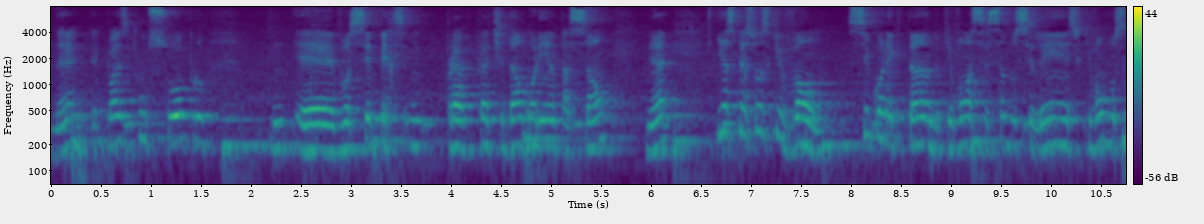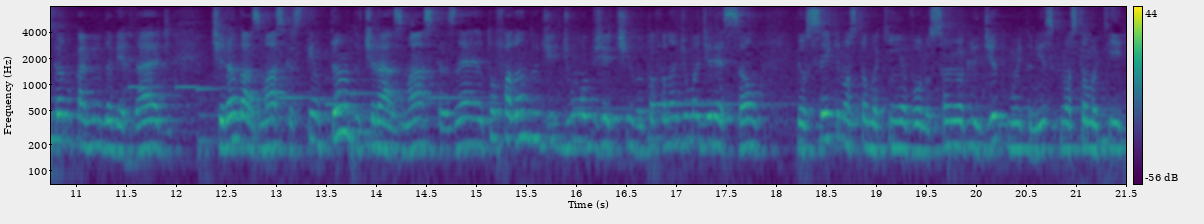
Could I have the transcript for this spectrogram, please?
né? É quase que um sopro é, você para te dar uma orientação, né? E as pessoas que vão se conectando, que vão acessando o silêncio, que vão buscando o caminho da verdade, tirando as máscaras, tentando tirar as máscaras, né? Eu estou falando de, de, um objetivo, eu estou falando de uma direção. Eu sei que nós estamos aqui em evolução, eu acredito muito nisso, que nós estamos aqui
